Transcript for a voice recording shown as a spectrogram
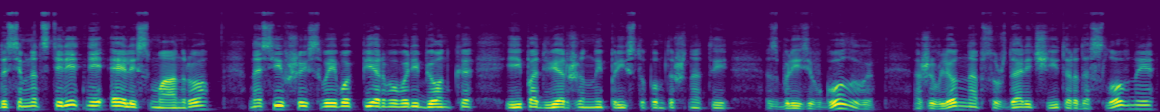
до семнадцатилетней Элис Манро, носившей своего первого ребенка и подверженной приступам тошноты, сблизив головы, оживленно обсуждали чьи-то родословные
